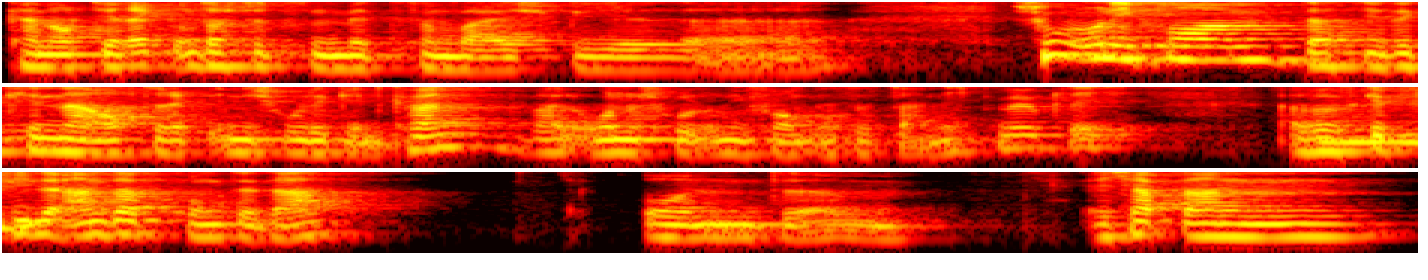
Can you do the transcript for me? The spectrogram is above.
kann auch direkt unterstützen mit zum Beispiel äh, Schuluniform, dass diese Kinder auch direkt in die Schule gehen können, weil ohne Schuluniform ist es da nicht möglich. Also es gibt mhm. viele Ansatzpunkte da. Und ähm, ich habe dann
